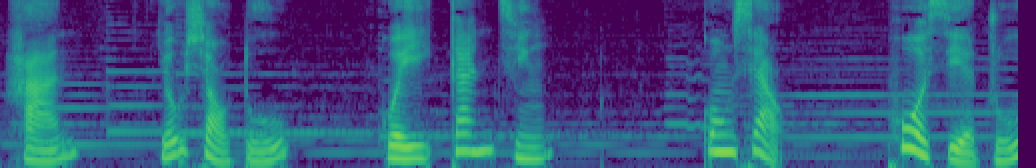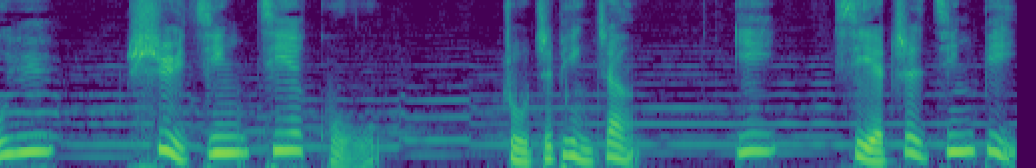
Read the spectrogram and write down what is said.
寒，有小毒，归肝经。功效：破血逐瘀，续筋接骨。主治病症：一、血滞精闭。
